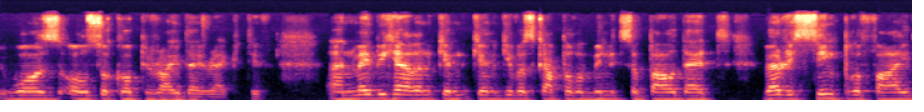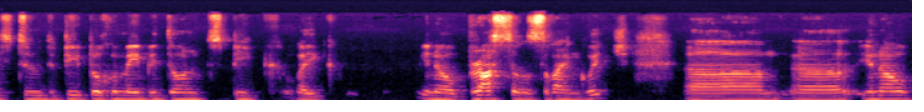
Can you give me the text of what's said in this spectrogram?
was also copyright directive, and maybe Helen can can give us a couple of minutes about that, very simplified to the people who maybe don't speak like you know brussels language. Um, uh, you know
